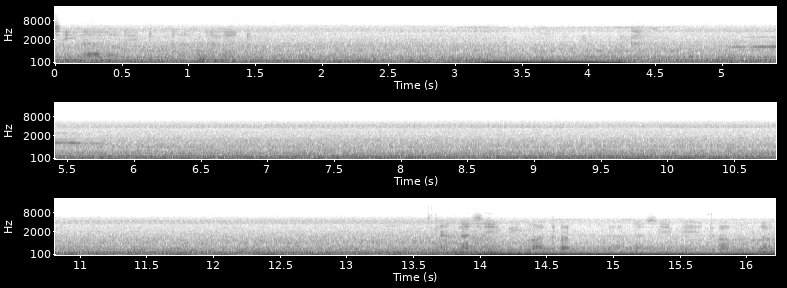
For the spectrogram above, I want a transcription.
စီးနားလောက်ဒီထုတ်တာနည်းနည်းထုတ်လက်စီပြီးမှထွက်လက်စီပြီးထွက်လို့တော့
